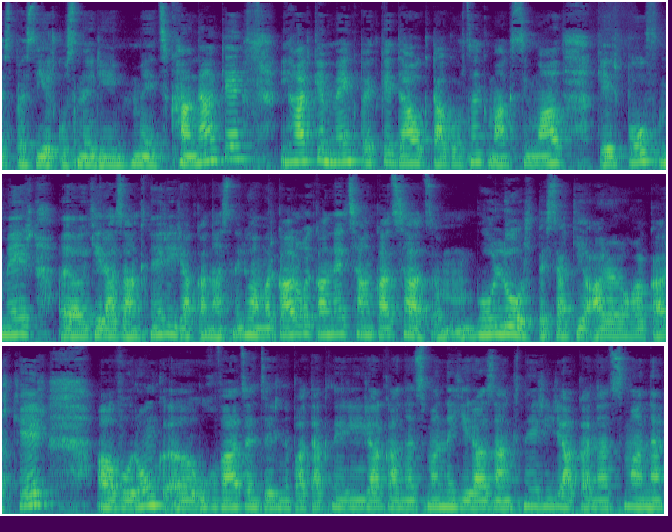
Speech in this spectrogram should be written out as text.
այսպես երկուսների մեծ քանակ է իհարկե մենք պետք է դա օգտագործենք մաքսիմալ կերպով մեր երազանքները իրականացնելու համար կարող եք անել ցանկացած բոլոր տեսակի արարողակարգեր որոնք ուղղված են ձեր նպատակների իրականացմանը երազանքների իրականացմանը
